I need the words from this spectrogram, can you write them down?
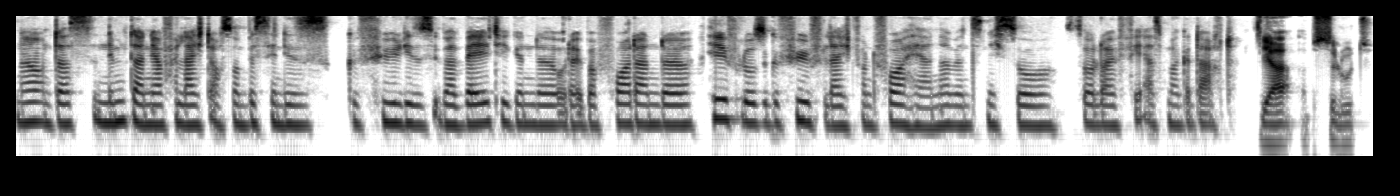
Ne? Und das nimmt dann ja vielleicht auch so ein bisschen dieses Gefühl, dieses überwältigende oder überfordernde, hilflose Gefühl vielleicht von vorher, ne? wenn es nicht so, so läuft wie erstmal gedacht. Ja, absolut,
